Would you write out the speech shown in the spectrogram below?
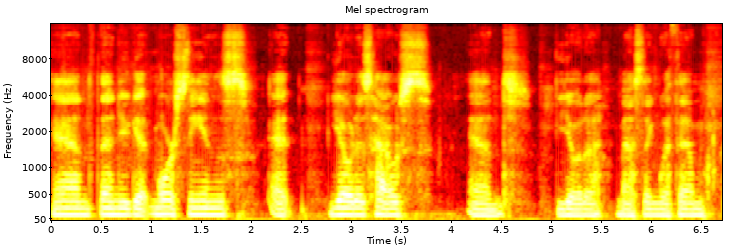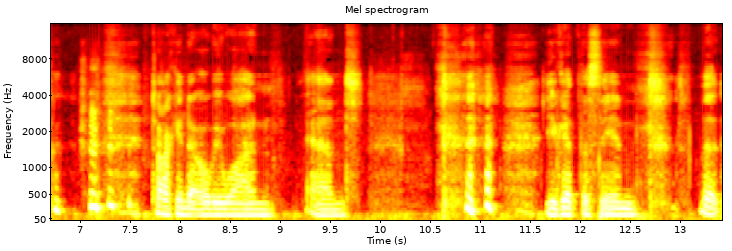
and then you get more scenes at Yoda's house and Yoda messing with him, talking to Obi Wan, and you get the scene that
